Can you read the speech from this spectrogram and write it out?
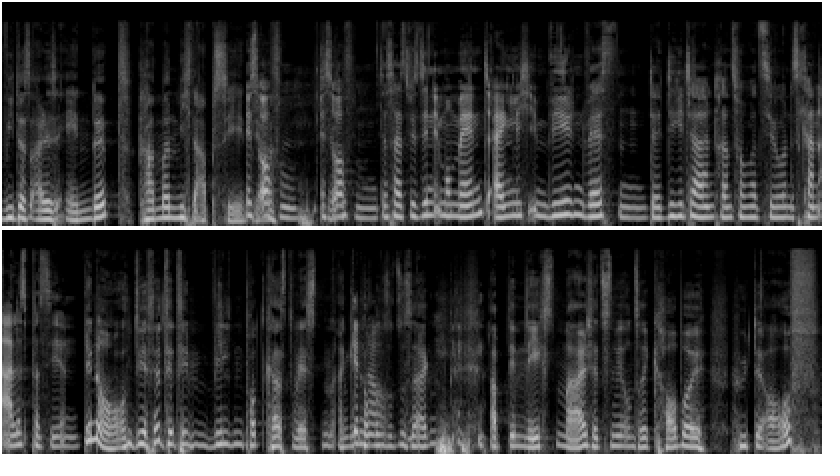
wie das alles endet, kann man nicht absehen. Ist ja. offen, ist ja. offen. Das heißt, wir sind im Moment eigentlich im wilden Westen der digitalen Transformation. Es kann alles passieren. Genau. Und wir sind jetzt im wilden Podcast Westen angekommen genau. sozusagen. Ab dem nächsten Mal setzen wir unsere Cowboy-Hüte auf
